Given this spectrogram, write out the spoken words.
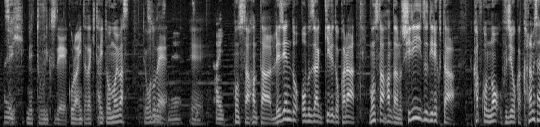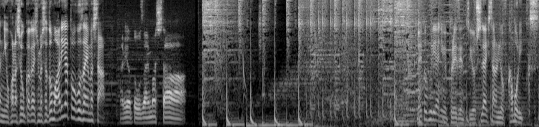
ぜひネットフリックスでご覧いただきたいと思いますということですね。えはい。モンスターハンターレジェンド・オブ・ザ・ギルドからモンスターハンターのシリーズディレクターカプコンの藤岡要さんにお話をお伺いしましたどうもありがとうございましたありがとうございました。ネットフリーアニメプレゼンツ吉田久典のフカボリックス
